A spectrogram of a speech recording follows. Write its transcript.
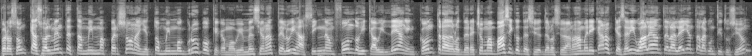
Pero son casualmente estas mismas personas y estos mismos grupos que, como bien mencionaste, Luis, asignan fondos y cabildean en contra de los derechos más básicos de, de los ciudadanos americanos, que ser iguales ante la ley y ante la constitución.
